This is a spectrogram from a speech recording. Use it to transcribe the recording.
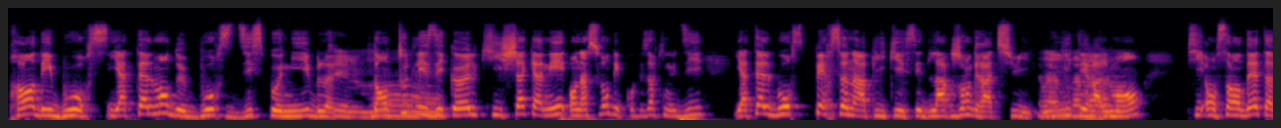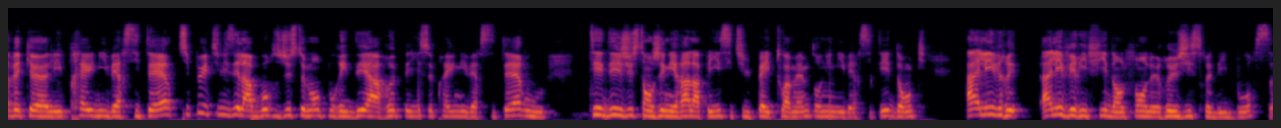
prends des bourses. Il y a tellement de bourses disponibles Tellement. dans toutes les écoles qui, chaque année, on a souvent des professeurs qui nous disent, il y a telle bourse, personne n'a appliqué. C'est de l'argent gratuit, Ouais, littéralement. Puis on s'endette avec euh, les prêts universitaires. Tu peux utiliser la bourse justement pour aider à repayer ce prêt universitaire ou t'aider juste en général à payer si tu le payes toi-même ton université. Donc, allez, allez vérifier dans le fond le registre des bourses.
